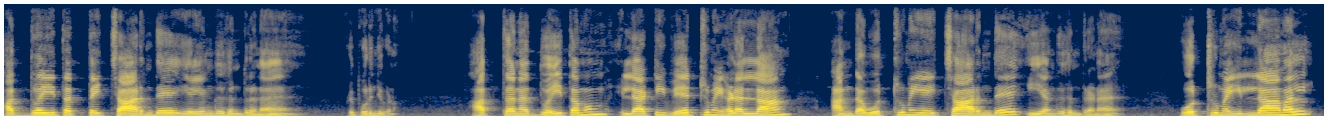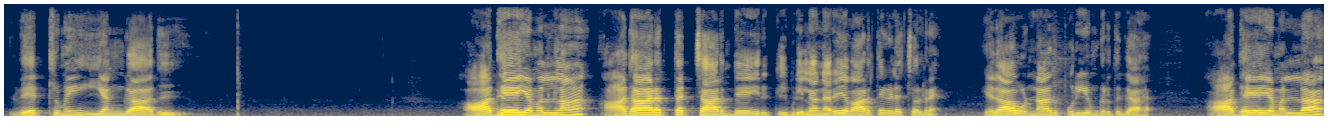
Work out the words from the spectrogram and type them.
அத்வைத்தத்தை சார்ந்தே இயங்குகின்றன. இப்படி புரிஞ்சுக்கணும். அத்தனை துவைத்தமும் இல்லாட்டி வேற்றுமைகளெல்லாம் அந்த ஒற்றுமையை சார்ந்தே இயங்குகின்றன. ஒற்றுமை இல்லாமல் வேற்றுமை இயங்காது. ஆதேயமெல்லாம் ஆதாரத்தை சார்ந்தே இருக்குது இப்படிலாம் நிறைய வார்த்தைகளை சொல்கிறேன் ஏதாவது ஒன்றாவது புரியுங்கிறதுக்காக. ஆதேயமெல்லாம்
